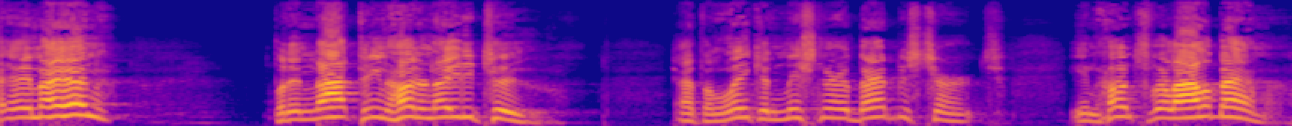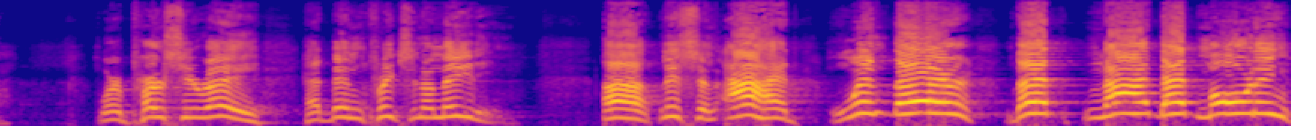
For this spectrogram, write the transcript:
Amen. But in 1982, at the Lincoln Missionary Baptist Church in Huntsville, Alabama, where Percy Ray had been preaching a meeting. Uh, listen, I had went there that night, that morning,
